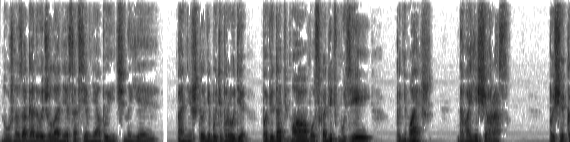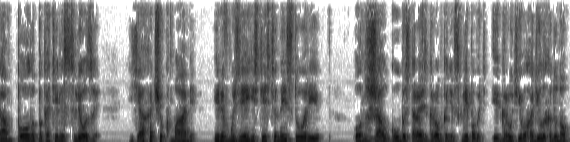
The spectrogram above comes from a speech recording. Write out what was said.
Нужно загадывать желания совсем необычные, а не что-нибудь вроде повидать маму, сходить в музей. Понимаешь? Давай еще раз. По щекам Пола покатились слезы. Я хочу к маме или в музей естественной истории. Он сжал губы, стараясь громко не всхлипывать, и грудь его ходила ходуном.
